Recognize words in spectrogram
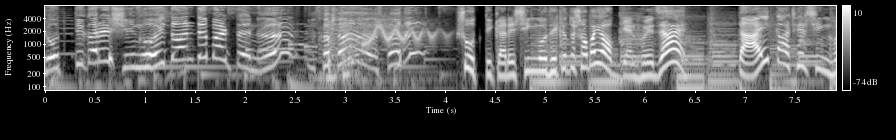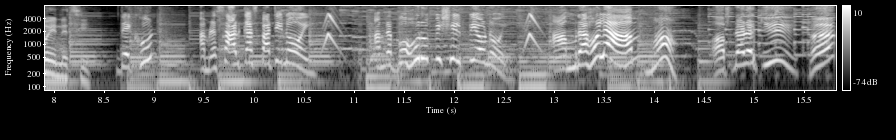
সত্যিকারের সিংহই তো আনতে পারতেন হ্যাঁ? সত্যিকারের সিংহ দেখে তো সবাই অজ্ঞান হয়ে যায়। তাই কাঠের সিংহ এনেছি। দেখুন আমরা সার্কাস পার্টি নই আমরা বহুরূপী শিল্পীও নই। আমরা হলাম মা। আপনারা কি হ্যাঁ?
